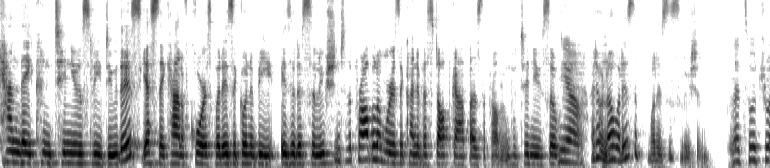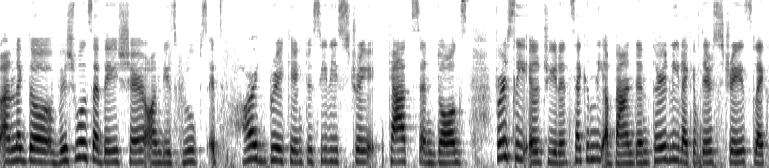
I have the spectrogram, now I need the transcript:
can they continuously do this? Yes, they can, of course, but is it going to be? Is it a solution to the problem, or is it kind of a stopgap as the problem continues? So yeah, I don't know. What is the what is the solution? That's so true. And like the visuals that they share on these groups, it's heartbreaking to see these stray cats and dogs. Firstly, ill-treated. Secondly, abandoned. Thirdly, like if they're strays, like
